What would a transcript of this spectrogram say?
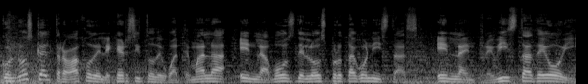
Conozca el trabajo del ejército de Guatemala en la voz de los protagonistas, en la entrevista de hoy.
